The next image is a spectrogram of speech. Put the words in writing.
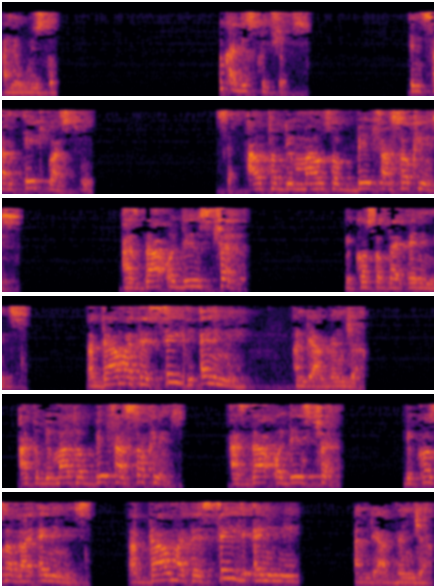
and a wisdom. Look at the scriptures. In Psalm 8, verse 2, say, Out of the mouths of babes and sucklings, as thou ordained strength because of thy enemies, that thou mightest see the enemy and the avenger out of the mouth of babes and sucklings, as thou ordained strength because of thy enemies, that thou mightest see the enemy and the avenger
